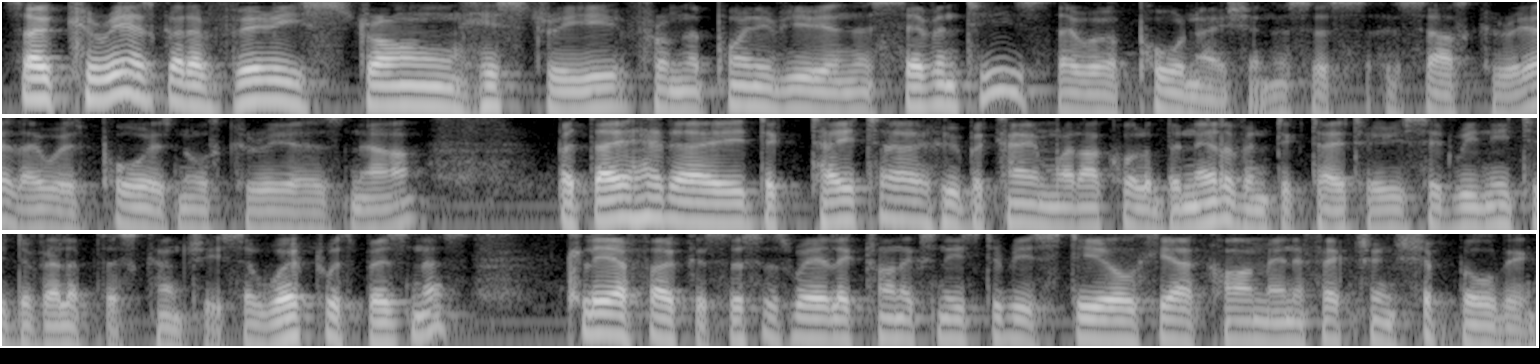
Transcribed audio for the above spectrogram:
So Korea's got a very strong history from the point of view in the 70s. They were a poor nation. This is, South Korea. They were as poor as North Korea is now. But they had a dictator who became what I call a benevolent dictator who said, we need to develop this country. So worked with business, clear focus. This is where electronics needs to be, steel here, car manufacturing, shipbuilding.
